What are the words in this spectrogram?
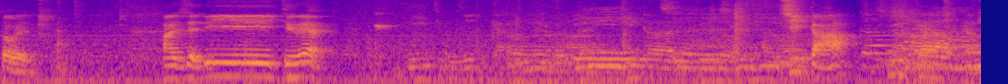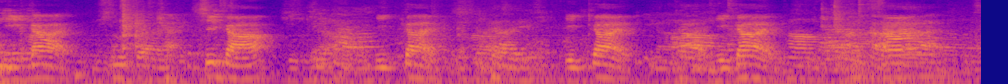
so wait. How is it? B to F. 地下2階地下1階1階2階3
